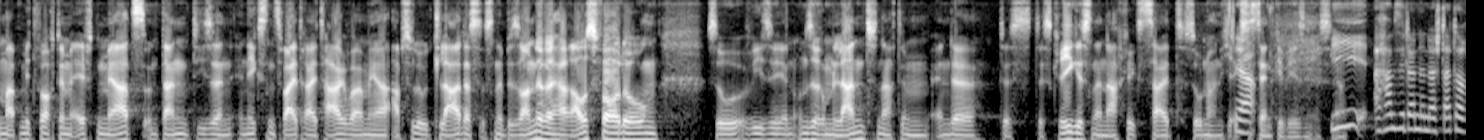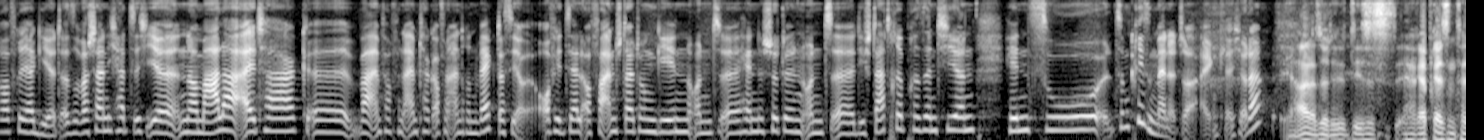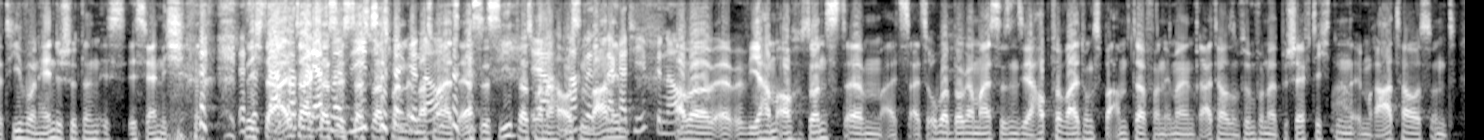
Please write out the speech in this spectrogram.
ab Mittwoch, dem 11. März und dann diese nächsten zwei, drei Tage war mir absolut klar, das ist eine besondere Herausforderung, so wie sie in unserem Land nach dem Ende des, des Krieges in der Nachkriegszeit so noch nicht Ja. existent gewesen ist. ja. Wie haben Sie dann in der Stadt darauf reagiert? Also wahrscheinlich hat sich Ihr normaler Alltag, äh, war einfach von einem Tag auf den anderen weg, dass Sie offiziell auf Veranstaltungen gehen und äh, Hände schütteln und äh, die Stadt repräsentieren, hin zu, zum Krisenmanager eigentlich, oder? Ja, also die- dieses repräsentative und Händeschütteln ist, ist ja nicht, Das nicht ist der das, was man Alltag, das ist das, was sieht. man, was Genau. man als erstes sieht, was man Ja, nach machen außen wahrnimmt. genau. Aber äh, wir haben auch sonst ähm, als, als Oberbürgermeister sind Sie ja Hauptverwaltungsbeamter von immerhin 3500 Beschäftigten im Rathaus und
